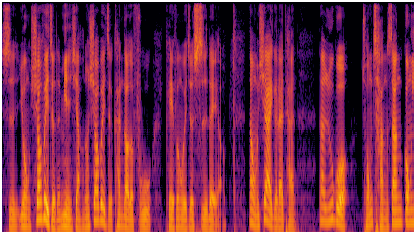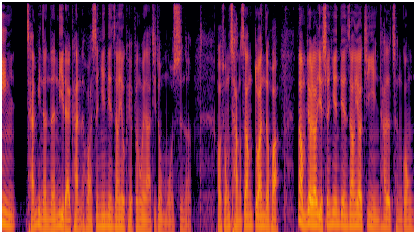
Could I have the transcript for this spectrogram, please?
是用消费者的面向，从消费者看到的服务可以分为这四类啊。那我们下一个来谈，那如果从厂商供应产品的能力来看的话，生鲜电商又可以分为哪几种模式呢？好，从厂商端的话，那我们就要了解生鲜电商要经营它的成功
